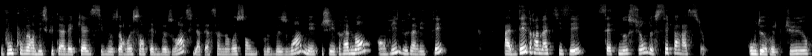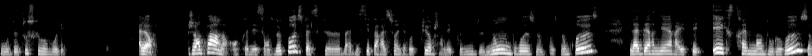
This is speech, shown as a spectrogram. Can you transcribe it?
Vous pouvez en discuter avec elle si vous en ressentez le besoin, si la personne en ressent le besoin, mais j'ai vraiment envie de vous inviter à dédramatiser cette notion de séparation ou de rupture ou de tout ce que vous voulez. Alors, J'en parle en connaissance de cause parce que bah, des séparations et des ruptures, j'en ai connu de nombreuses, nombreuses, nombreuses. La dernière a été extrêmement douloureuse,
